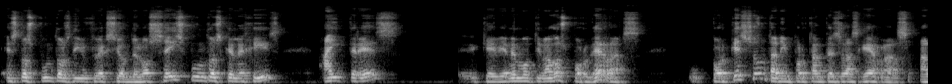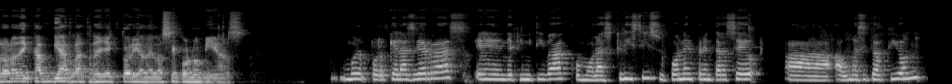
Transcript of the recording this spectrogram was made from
estos puntos de inflexión. De los seis puntos que elegís, hay tres que vienen motivados por guerras. ¿Por qué son tan importantes las guerras a la hora de cambiar la trayectoria de las economías? Bueno, porque las guerras, en definitiva, como las crisis, supone enfrentarse a, una situación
